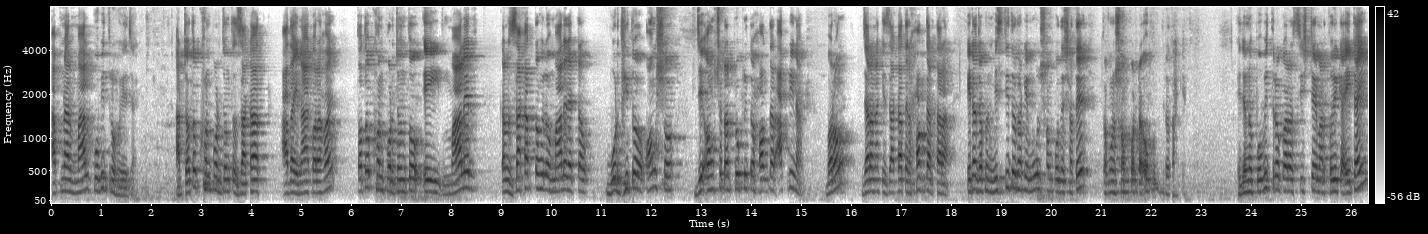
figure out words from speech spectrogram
আপনার মাল পবিত্র হয়ে যায়। আর যতক্ষণ পর্যন্ত জাকাত আদায় না করা হয়, ততক্ষণ পর্যন্ত এই মালের, কারণ জাকাত তো হলো মালের একটা বর্ধিত অংশ যে অংশটার প্রকৃত হকদার আপনি না, বরং যারা নাকি জাকাতের হকদার তারা, এটা যখন মিশ্রিত থাকে মূল সম্পদের সাথে, তখন সম্পদটা অপবিত্র থাকে। এই জন্য পবিত্র করার সিস্টেম আর তরিকা এটাই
